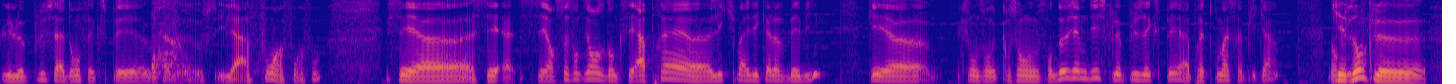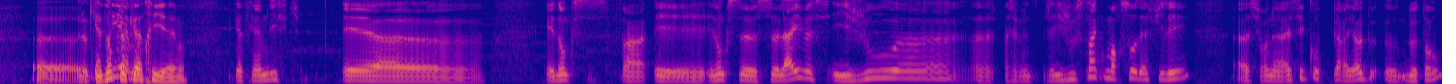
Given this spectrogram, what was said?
le plus à Donf XP. où il est à fond, à fond, à fond. C'est euh, en 71, donc c'est après euh, Lick My Dick Love Baby, qui est euh, son, son, son- deuxième disque le plus XP après Trumas Replica. Qui est donc le, euh, Le qui est donc le quatrième. le quatrième disque. Et, euh, et donc, enfin, et, et donc ce, ce live, il joue, euh, euh, j'avais- il joue cinq morceaux d'affilée euh, sur une assez courte période euh, de temps.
